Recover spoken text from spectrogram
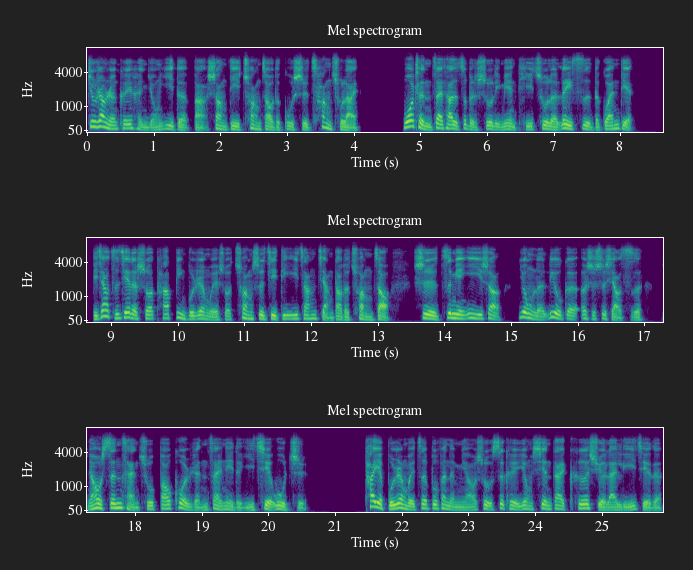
就让人可以很容易的把上帝创造的故事唱出来。Walton 在他的这本书里面提出了类似的观点，比较直接的说，他并不认为说《创世纪》第一章讲到的创造是字面意义上用了六个二十四小时，然后生产出包括人在内的一切物质。他也不认为这部分的描述是可以用现代科学来理解的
